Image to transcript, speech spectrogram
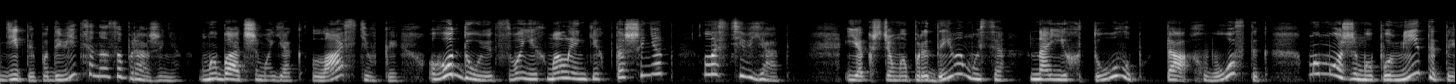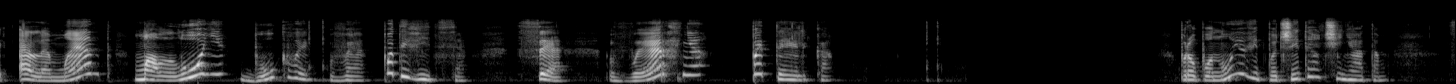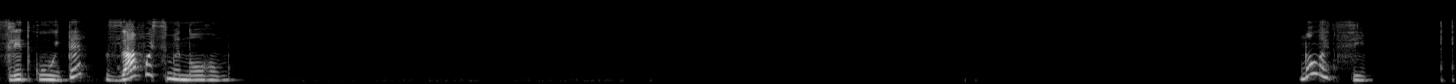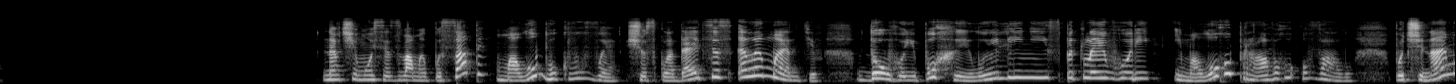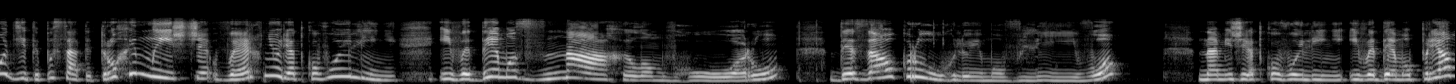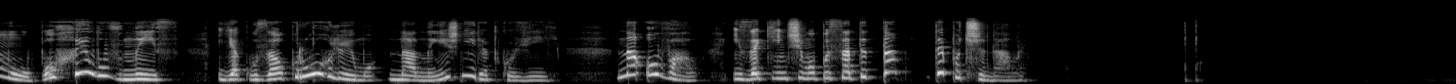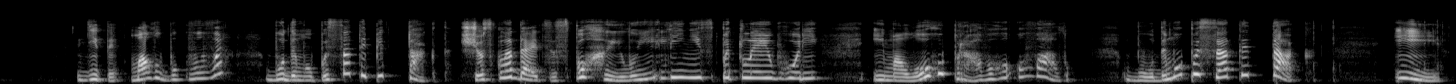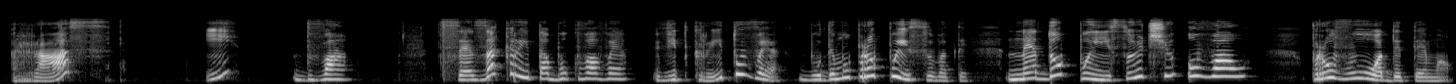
Діти, подивіться на зображення. Ми бачимо, як ластівки годують своїх маленьких пташенят ластів'ят. Якщо ми придивимося на їх тулуб та хвостик, ми можемо помітити елемент малої букви В. Подивіться, це верхня петелька. Пропоную відпочити оченятам. Слідкуйте за восьминогом. Молодці. Навчимося з вами писати малу букву В, що складається з елементів довгої похилої лінії з петлею вгорі і малого правого овалу. Починаємо діти писати трохи нижче верхньої рядкової лінії і ведемо з нахилом вгору, де заокруглюємо вліво на міжрядковій лінії і ведемо пряму похилу вниз, яку заокруглюємо на нижній рядковій, на овал і закінчимо писати там, де починали. Діти, малу букву В будемо писати під такт, що складається з похилої лінії з петлею вгорі і малого правого овалу. Будемо писати так. І раз, і два. Це закрита буква В. Відкриту В будемо прописувати, не дописуючи овал, проводитимо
